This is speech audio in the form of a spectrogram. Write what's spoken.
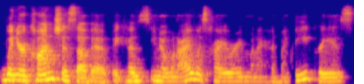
when you're conscious of it because you know when i was hiring when i had my bakeries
